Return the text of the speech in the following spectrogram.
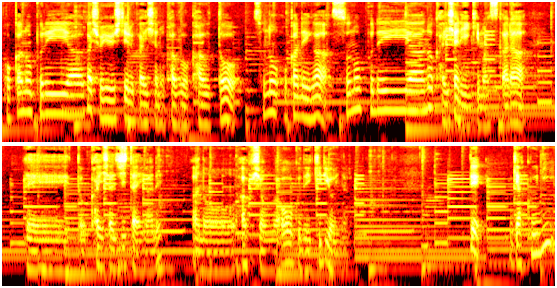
他のプレイヤーが所有している会社の株を買うとそのお金がそのプレイヤーの会社に行きますからえっ、ー、と会社自体がねあのアクションが多くできるようになる。で逆に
